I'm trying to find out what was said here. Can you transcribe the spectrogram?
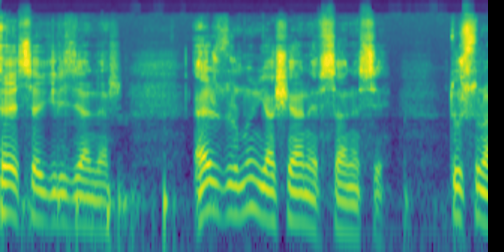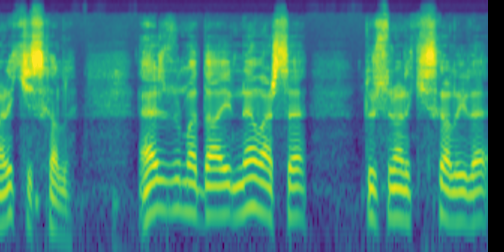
Evet sevgili izleyenler. Erzurum'un yaşayan efsanesi. Dursun Ali Kiskalı. Erzurum'a dair ne varsa Dursun Ali Kiskalı ile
